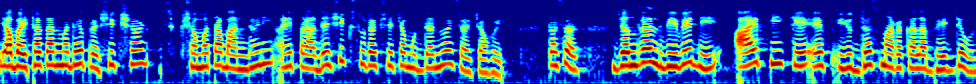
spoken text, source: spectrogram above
या बैठकांमध्ये प्रशिक्षण क्षमता बांधणी आणि प्रादेशिक सुरक्षेच्या मुद्द्यांवर चर्चा होईल. तसंच general Dwivedi I P K F युद्ध स्मारकाला भेट देऊन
